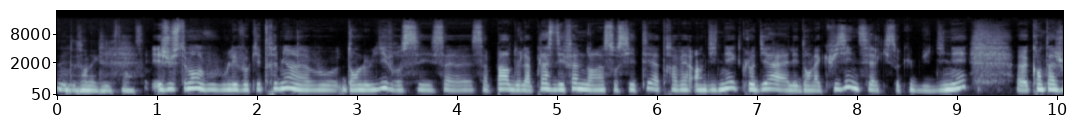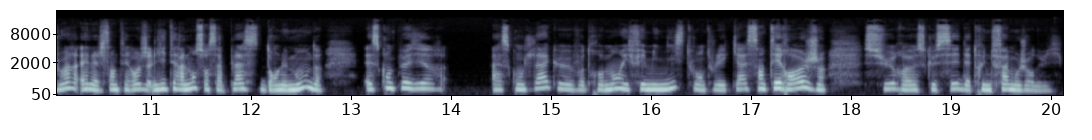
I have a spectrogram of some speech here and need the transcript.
et de mm. son existence. Et justement, vous, l'évoquez très bien euh, dans le livre, c'est ça, ça, parle de la place des femmes dans la société à travers un dîner. Claudia, elle est dans la cuisine, c'est elle qui s'occupe du dîner. Euh, quant à Joueur, elle, elle s'interroge littéralement sur sa place dans le monde. Est-ce qu'on peut dire à ce compte-là que votre roman est féministe ou en tous les cas s'interroge sur euh, ce que c'est d'être une femme aujourd'hui?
